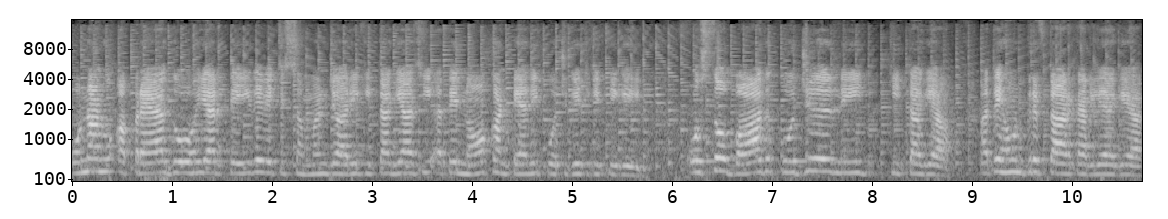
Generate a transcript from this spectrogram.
ਉਹਨਾਂ ਨੂੰ ਅਪ੍ਰੈਲ 2023 ਦੇ ਵਿੱਚ ਸਮਨ ਜਾਰੀ ਕੀਤਾ ਗਿਆ ਸੀ ਅਤੇ 9 ਘੰਟਿਆਂ ਦੀ ਪੁੱਛਗਿੱਛ ਕੀਤੀ ਗਈ। ਉਸ ਤੋਂ ਬਾਅਦ ਕੁਝ ਨਹੀਂ ਕੀਤਾ ਗਿਆ ਅਤੇ ਹੁਣ ਗ੍ਰਿਫਤਾਰ ਕਰ ਲਿਆ ਗਿਆ।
